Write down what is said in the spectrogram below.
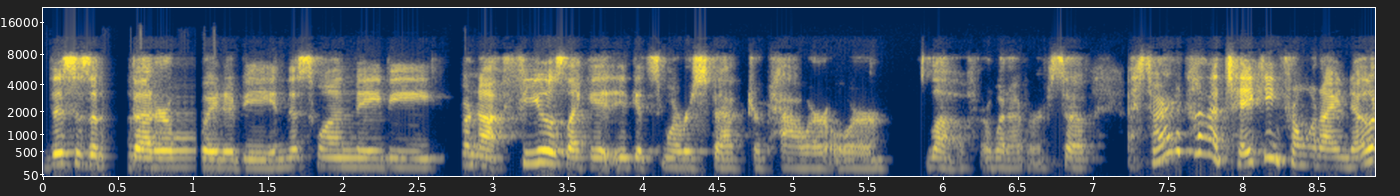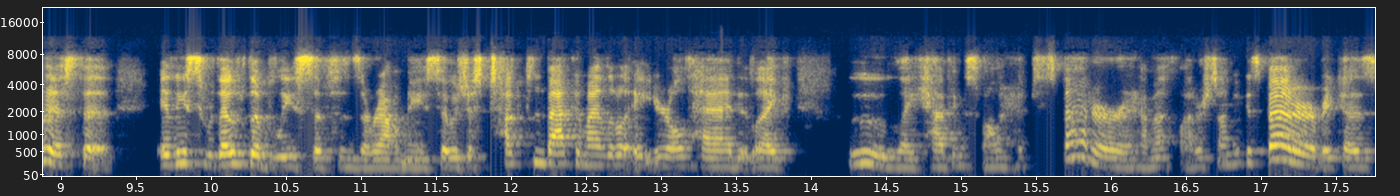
this is a better way to be and this one maybe or not feels like it, it gets more respect or power or love or whatever so i started kind of taking from what i noticed that at least those were the belief systems around me so it was just tucked in the back of my little eight year old head like ooh like having smaller hips is better and having a flatter stomach is better because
